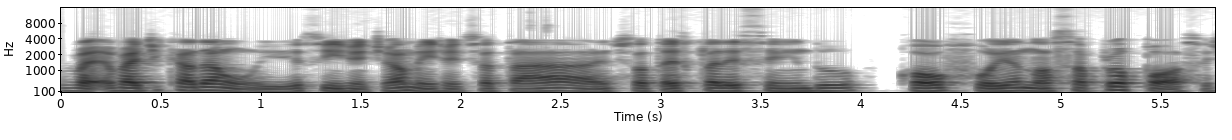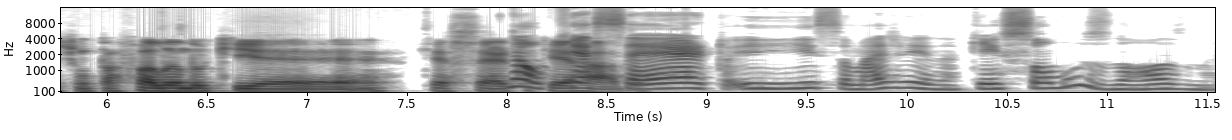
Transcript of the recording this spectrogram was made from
vai, vai de cada um. E assim, gente, realmente, a gente só tá, a gente só tá esclarecendo qual foi a nossa proposta. A gente não tá falando que é que é certo Não, que é que é errado. certo. Isso, imagina. Quem somos nós, né?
